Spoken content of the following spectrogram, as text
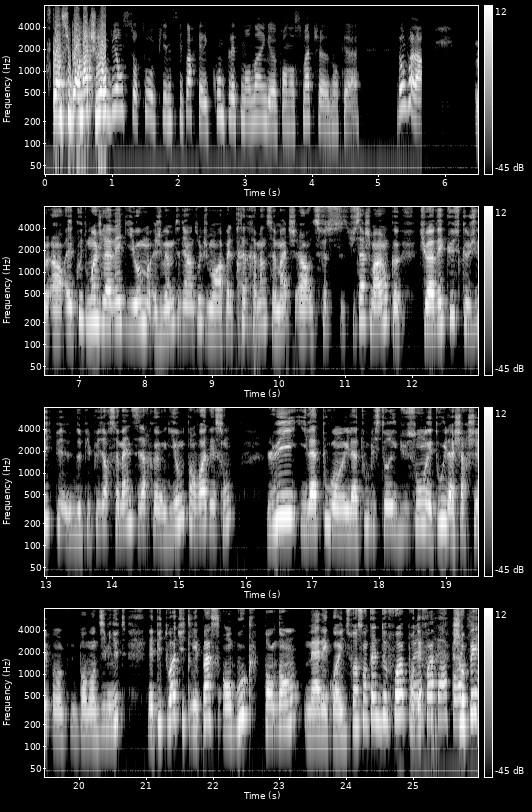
c'était un super match. L'ambiance surtout au PNC Park, elle est complètement dingue pendant ce match, euh, donc donc voilà. Alors écoute, moi je l'avais Guillaume, je vais même te dire un truc, je me rappelle très très bien de ce match. Alors tu saches Marion que tu as vécu ce que je vis depuis, plusieurs semaines, c'est-à-dire que Guillaume t'envoie des sons, lui il a tout, hein, il a tout l'historique du son et tout, il a cherché pendant, pendant 10 minutes, et puis toi tu te les passes en boucle pendant, mais allez quoi, une soixantaine de fois pour des fois choper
